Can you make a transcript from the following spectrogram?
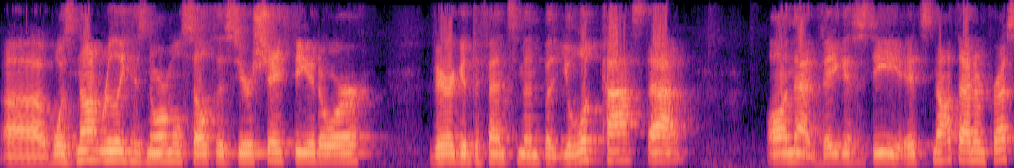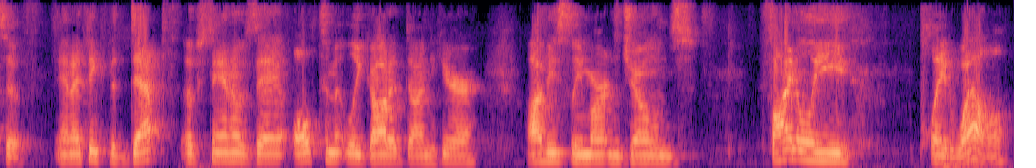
Uh, was not really his normal self this year. Shea Theodore, very good defenseman, but you look past that on that Vegas D, it's not that impressive. And I think the depth of San Jose ultimately got it done here. Obviously, Martin Jones finally played well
